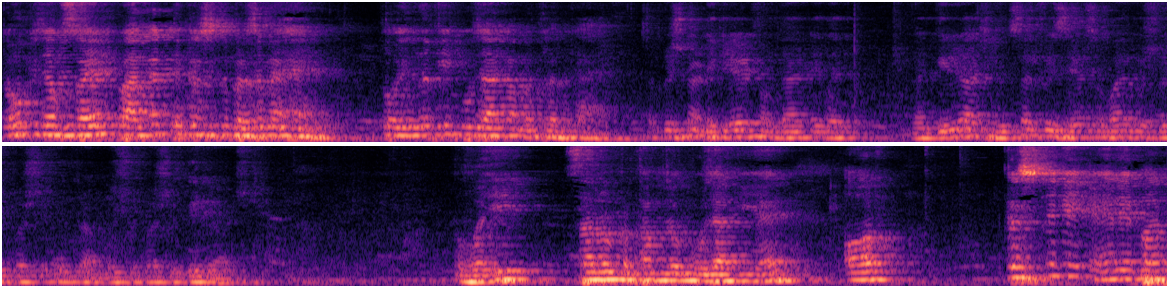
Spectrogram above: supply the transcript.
क्योंकि तो जब स्वयं प्राकट्य कृष्ण ब्रज में है तो इंद्र की पूजा का मतलब क्या है so Krishna declared from that day that when Giriraj himself is here, so why we should worship Indra? We should worship Giriraj. तो वही सर्वप्रथम जो पूजा की है और कृष्ण के कहने पर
